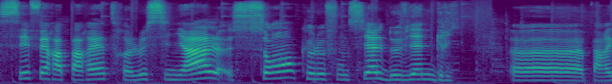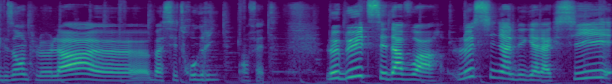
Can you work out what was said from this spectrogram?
c'est faire apparaître le signal sans que le fond de ciel devienne gris. Euh, par exemple, là, euh, bah, c'est trop gris en fait. Le but, c'est d'avoir le signal des galaxies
